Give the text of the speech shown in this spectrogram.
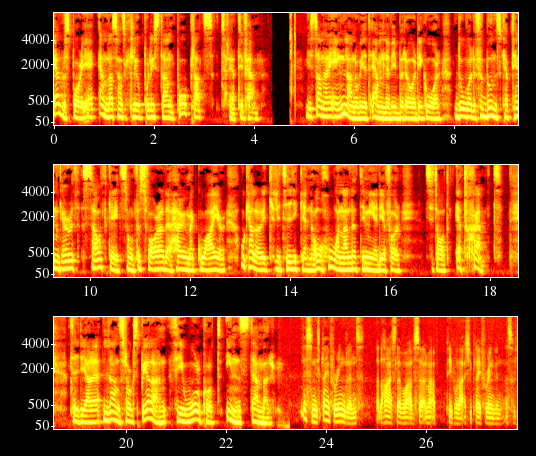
Elfsborg är enda svenska klubb på listan på plats 35. Vi stannar i England och vid ett ämne vi berörde igår. Då var det förbundskapten Gareth Southgate som försvarade Harry Maguire och kallade kritiken och hånandet i media för citat, ett skämt. Tidigare landslagsspelaren Theo Walcott instämmer. Listen, he's playing for England at the highest level out of a certain amount of people that actually play for England. That's, a,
